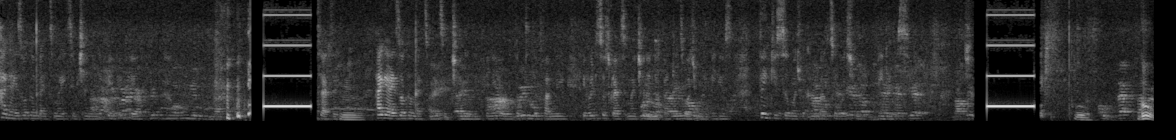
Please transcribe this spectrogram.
Hi guys, welcome back to my YouTube channel. If you're new here. Mm. Hi guys, welcome back to my YouTube channel. If you're new, welcome to the family. If you've already subscribed to my channel, you're back to watch my videos. Thank you so much for coming back to watch my videos. Go. Go.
